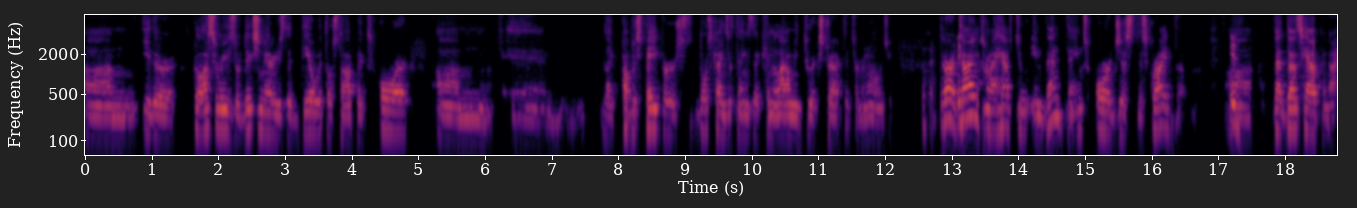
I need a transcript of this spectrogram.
um, either glossaries or dictionaries that deal with those topics or um, like published papers, those kinds of things that can allow me to extract the terminology. Okay. There are times when I have to invent things or just describe them. Is- Uh, that does happen. I,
